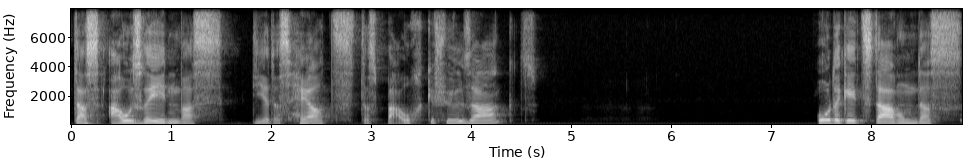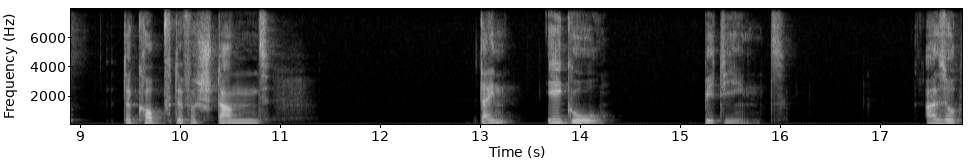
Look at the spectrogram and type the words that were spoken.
das ausreden, was dir das Herz, das Bauchgefühl sagt? Oder geht es darum, dass der Kopf, der Verstand dein Ego bedient? Also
